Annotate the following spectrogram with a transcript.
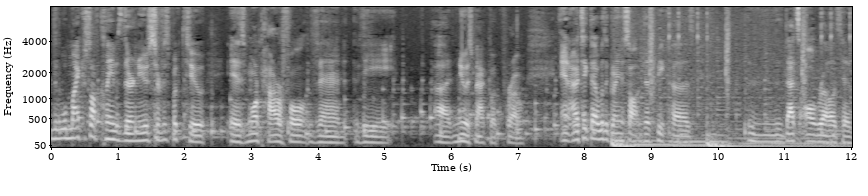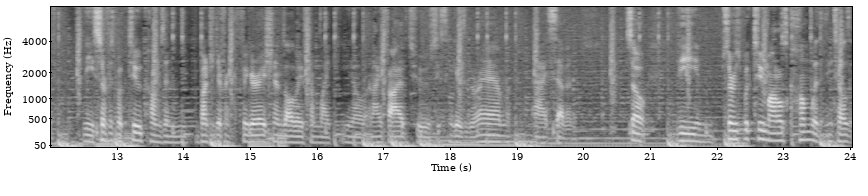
well, Microsoft claims their new Surface Book 2 is more powerful than the uh, newest MacBook Pro. And I would take that with a grain of salt just because that's all relative. The Surface Book 2 comes in a bunch of different configurations, all the way from like, you know, an i5 to 16 gigs of RAM, an i7. So the Surface Book 2 models come with Intel's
